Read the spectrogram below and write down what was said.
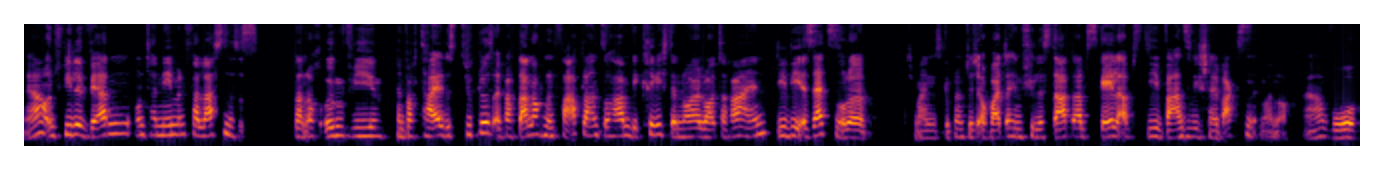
ja, und viele werden Unternehmen verlassen. Das ist dann auch irgendwie einfach Teil des Zyklus, einfach dann noch einen Fahrplan zu haben, wie kriege ich denn neue Leute rein, die die ersetzen oder ich meine, es gibt natürlich auch weiterhin viele Startups, Scale-ups, die wahnsinnig schnell wachsen immer noch, ja, wo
